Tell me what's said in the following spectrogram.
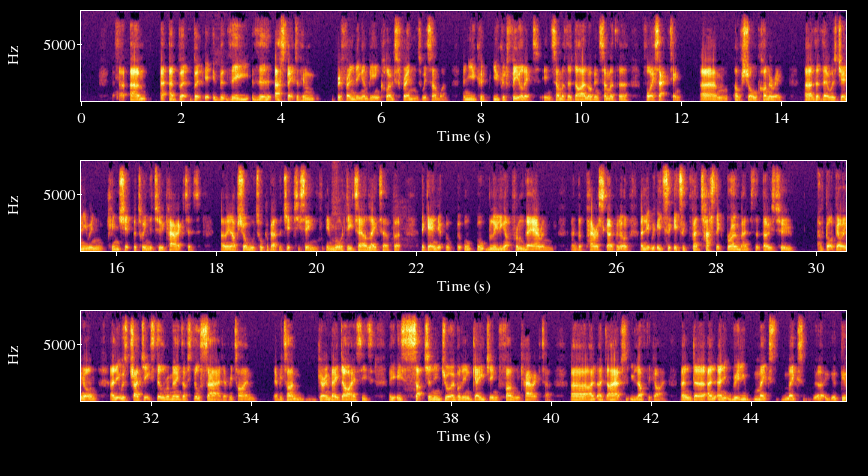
uh, um, uh, but but it, but the the aspect of him befriending and being close friends with someone, and you could you could feel it in some of the dialogue and some of the voice acting um, of Sean Connery, uh, that there was genuine kinship between the two characters. I mean, I'm sure we'll talk about the gypsy scene in more detail later, but again, it, it, it, leading up from there and and the periscope and it, and it's it's a fantastic bromance that those two have got going on. And it was tragic. It still remains. I'm still sad every time every time Kerim Bey dies. He's he's such an enjoyable, engaging, fun character. Uh, I, I, I absolutely love the guy and uh, and and it really makes makes uh,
